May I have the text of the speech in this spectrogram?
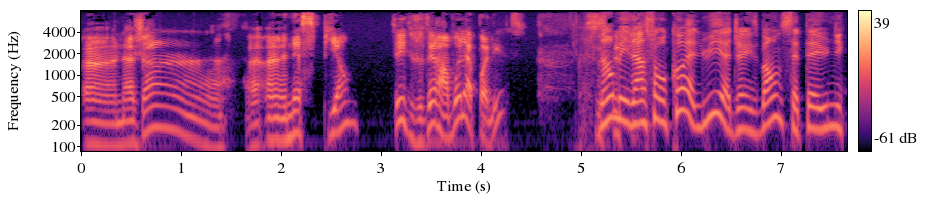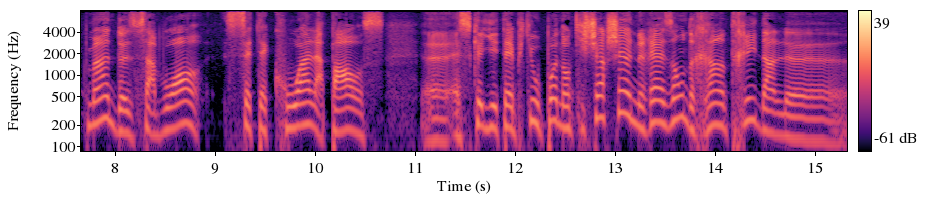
un agent, un espion? Tu sais, je veux dire, envoie la police. Non, mais dans son cas, à lui, à James Bond, c'était uniquement de savoir c'était quoi la passe? Euh, est-ce qu'il est impliqué ou pas? Donc, il cherchait une raison de rentrer dans le.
